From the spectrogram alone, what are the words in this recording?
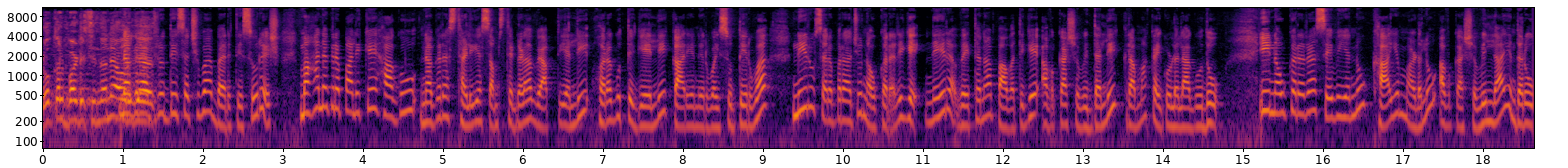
ಲೋಕಲ್ ಬಾಡೀಸ್ ಇಂದಾನೆ ಅವರಿಗೆ ನಗರಾಭಿವೃದ್ಧಿ ಸಚಿವ ಬೈರತಿ ಸುರೇಶ್ ಮಹಾನಗರ ಪಾಲಿಕೆ ಹಾಗೂ ನಗರ ಸ್ಥಳೀಯ ಸಂಸ್ಥೆಗಳ ವ್ಯಾಪ್ತಿಯಲ್ಲಿ ಹೊರಗುತ್ತಿಗೆಯಲ್ಲಿ ಕಾರ್ಯನಿರ್ವಹಿಸುತ್ತಿರುವ ನೀರು ಸರಬರಾಜು ನೌಕರರಿಗೆ ನೇರ ವೇತನ ಪಾವತಿಗೆ ಅವಕಾಶವಿದ್ದಲ್ಲಿ ಕ್ರಮ ಕೈಗೊಳ್ಳಲಾಗುವುದು. ಈ ನೌಕರರ ಸೇವೆಯನ್ನು ಖಾಯಂ ಮಾಡಲು ಅವಕಾಶವಿಲ್ಲ ಎಂದರು.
